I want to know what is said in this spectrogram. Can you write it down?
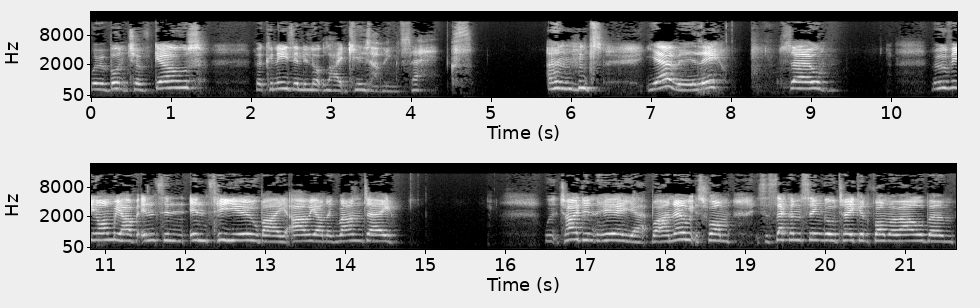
with a bunch of girls that can easily look like he's having sex. And yeah, really. So moving on, we have Into, Into You by Ariana Grande which I didn't hear yet, but I know it's from, it's the second single taken from her album,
